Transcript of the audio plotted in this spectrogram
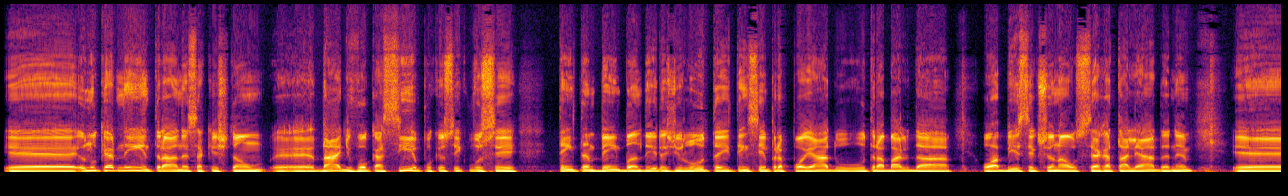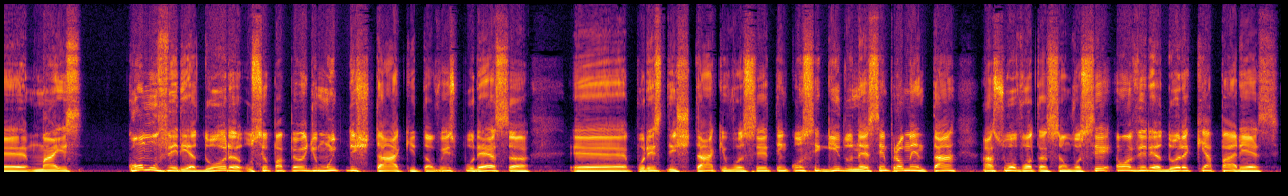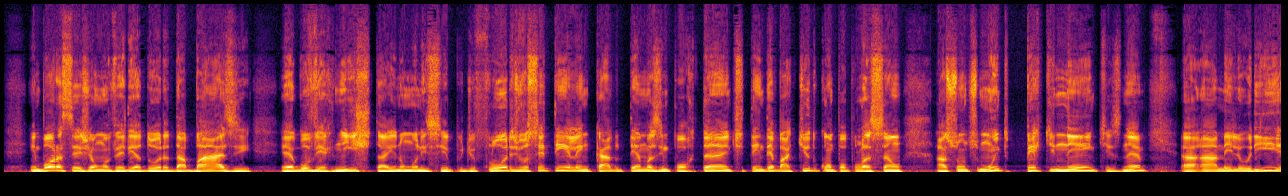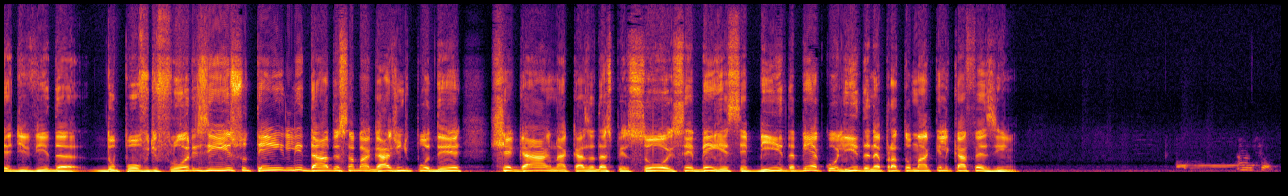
É, eu não quero nem entrar nessa questão é, da advocacia, porque eu sei que você tem também bandeiras de luta e tem sempre apoiado o trabalho da OAB seccional Serra Talhada, né? É, mas como vereadora, o seu papel é de muito destaque, talvez por essa é, por esse destaque, você tem conseguido, né, sempre aumentar a sua votação. Você é uma vereadora que aparece, embora seja uma vereadora da base é, governista aí no município de Flores, você tem elencado temas importantes, tem debatido com a população assuntos muito pertinentes, né? A, a, melhoria de vida do povo de Flores e isso tem lhe dado essa bagagem de poder chegar na casa das pessoas, ser bem recebida, bem acolhida, né? Para tomar aquele cafezinho.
